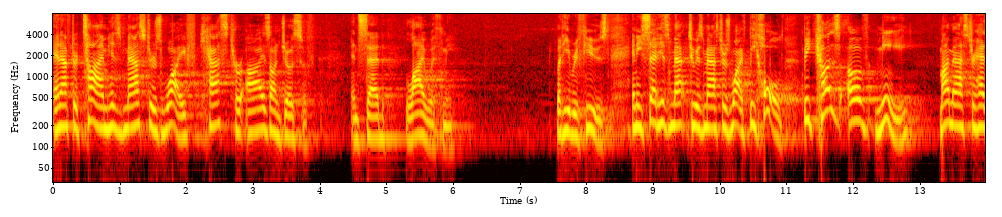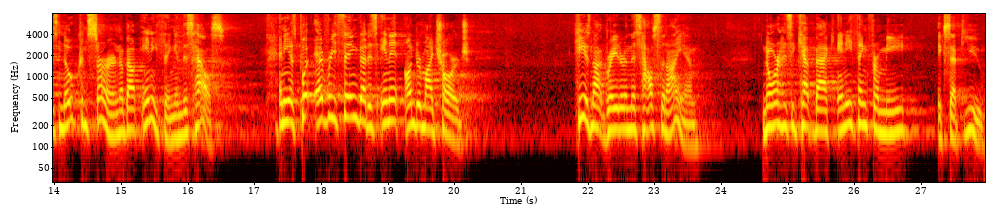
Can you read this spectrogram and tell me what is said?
and after time, his master's wife cast her eyes on Joseph and said, Lie with me. But he refused. And he said his ma- to his master's wife, Behold, because of me, my master has no concern about anything in this house. And he has put everything that is in it under my charge. He is not greater in this house than I am, nor has he kept back anything from me except you,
